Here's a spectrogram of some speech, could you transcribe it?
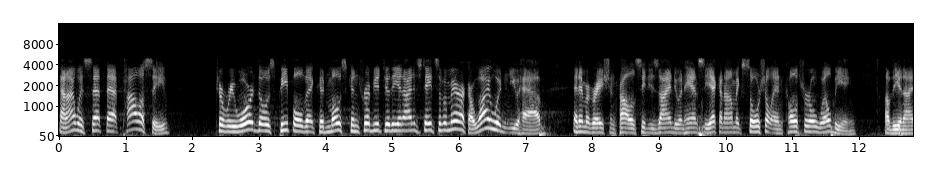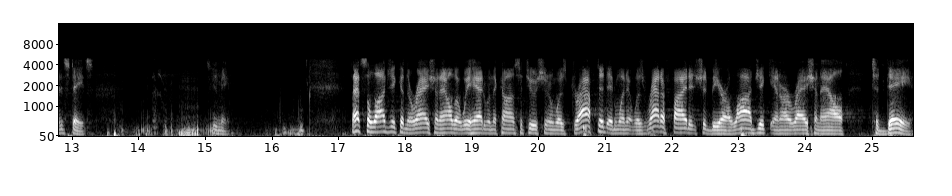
and I would set that policy to reward those people that could most contribute to the United States of America. Why wouldn't you have an immigration policy designed to enhance the economic, social, and cultural well-being of the United States? Excuse me. That's the logic and the rationale that we had when the Constitution was drafted, and when it was ratified, it should be our logic and our rationale today,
